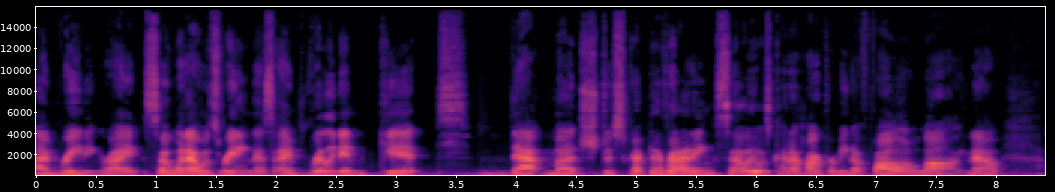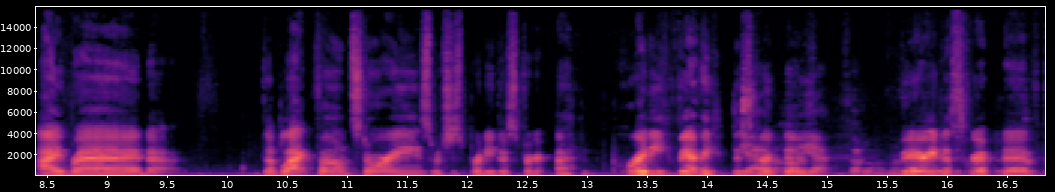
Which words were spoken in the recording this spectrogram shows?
I'm reading, right? So when I was reading this, I really didn't get that much descriptive writing, so it was kind of hard for me to follow along. Now, I read uh, the Black Phone stories, which is pretty descriptive, uh, pretty very descriptive. Yeah. Oh yeah, very, very descriptive. descriptive.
